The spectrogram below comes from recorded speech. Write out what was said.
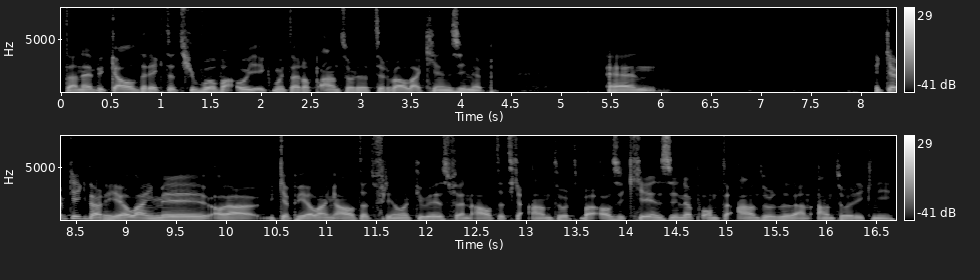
Dan heb ik al direct het gevoel van... Oei, ik moet daarop antwoorden, terwijl dat ik geen zin heb. En ik heb ik daar heel lang mee. ja, ik heb heel lang altijd vriendelijk geweest en altijd geantwoord. Maar als ik geen zin heb om te antwoorden, dan antwoord ik niet.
